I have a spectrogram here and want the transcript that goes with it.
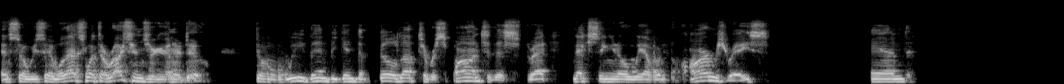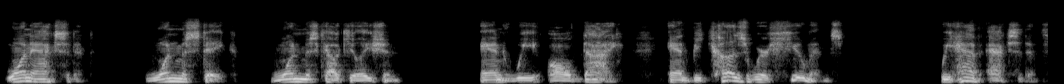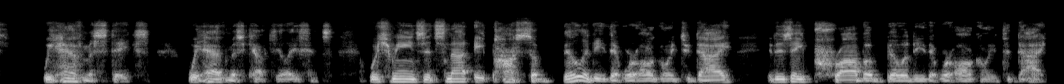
And so we say, well, that's what the Russians are going to do. So we then begin to build up to respond to this threat. Next thing you know, we have an arms race and one accident, one mistake, one miscalculation, and we all die. And because we're humans, we have accidents, we have mistakes, we have miscalculations, which means it's not a possibility that we're all going to die. It is a probability that we're all going to die.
